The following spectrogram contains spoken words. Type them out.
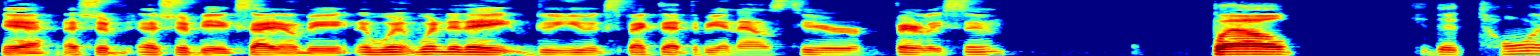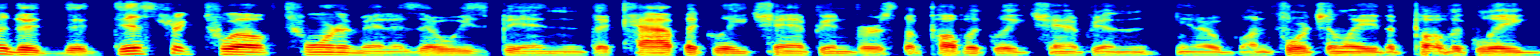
Yeah, that should that should be exciting. It'll be when when do they do you expect that to be announced here fairly soon? Well, the tour the, the district 12 tournament has always been the catholic league champion versus the public league champion. You know unfortunately the public league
